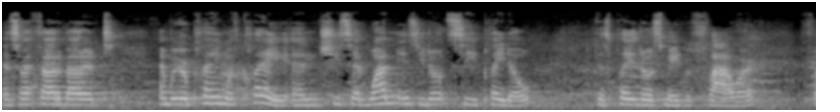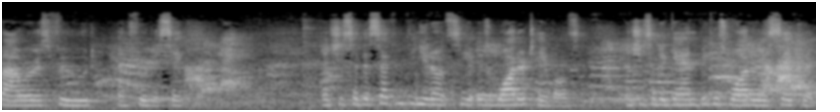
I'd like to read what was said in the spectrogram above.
And so I thought about it, and we were playing with clay, and she said, one is you don't see Play-Doh, because Play-Doh is made with flour. Flour is food, and food is sacred. And she said, the second thing you don't see is water tables. And she said again, because water is sacred.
